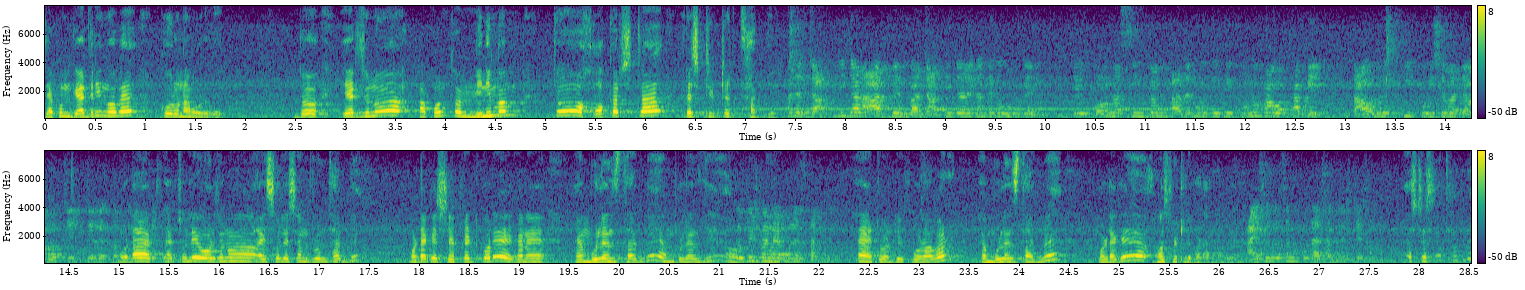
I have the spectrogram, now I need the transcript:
যখন গ্যাদারিং হবে করোনা বাড়বে। তো এর জন্য এখন তো মিনিমাম তো হকার্সটা রেস্ট্রিক্টেড থাকবে। আচ্ছা যাত্রী যারা আসবেন বা যাত্রী যারা এখান থেকে উঠবেন সেই করোনা সিমটম তাদের মধ্যে যদি কোনো কারও থাকে তাহলে কি পরিষেবা দেওয়া হচ্ছে? ওটা অ্যাকচুয়ালি ওর জন্য আইসোলেশন রুম থাকবে। ওটাকে সেপারেট করে এখানে অ্যাম্বুলেন্স থাকবে অ্যাম্বুলেন্স দিয়ে চব্বিশ ঘণ্টা থাকবে? হ্যাঁ টোয়েন্টি ফোর আওয়ার অ্যাম্বুলেন্স থাকবে ওটাকে হসপিটালে পাঠানো হবে। আইসোলেশন কোথায় থাকবে? স্টেশন স্টেশনে থাকবে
